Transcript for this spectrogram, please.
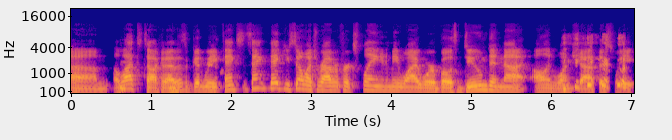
Um, a lot to talk about. This is a good week. Thanks, thank, thank you so much, Robert, for explaining to me why we're both doomed and not all in one shot this week.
